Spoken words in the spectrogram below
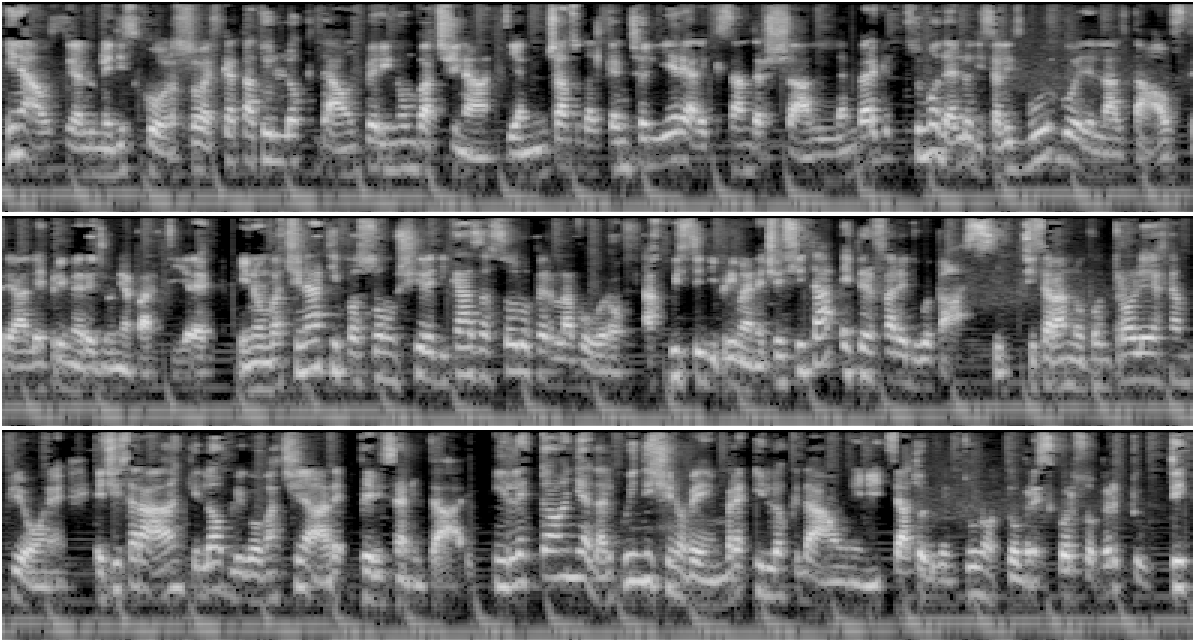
In Austria lunedì scorso è scattato il lockdown per i non vaccinati, annunciato dal cancelliere Alexander Schallenberg sul modello di Salisburgo e dell'Alta Austria, le prime regioni a partire. I non vaccinati possono uscire di casa solo per lavoro, acquisti di prima necessità e per fare due passi. Ci saranno controlli a campione e ci sarà anche l'obbligo vaccinale per i sanitari. In Lettonia dal 15 novembre il lockdown, iniziato il 21 ottobre scorso per tutti,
